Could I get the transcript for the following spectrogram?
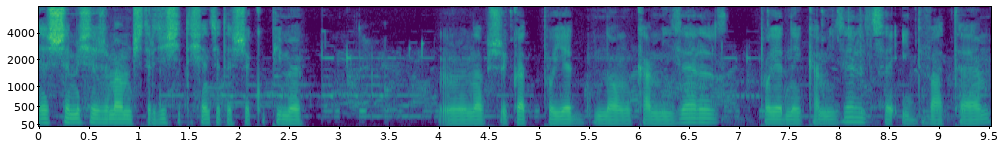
Jeszcze myślę, że mamy 40 tysięcy, to jeszcze kupimy y, na przykład po jedną kamizel, po jednej kamizelce i dwa te.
